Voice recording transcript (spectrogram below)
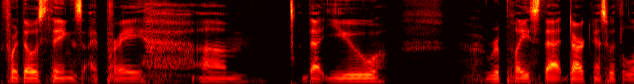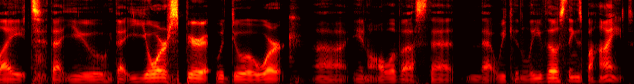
for those things, I pray um, that you replace that darkness with light. That you that your Spirit would do a work uh, in all of us. That that we can leave those things behind.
